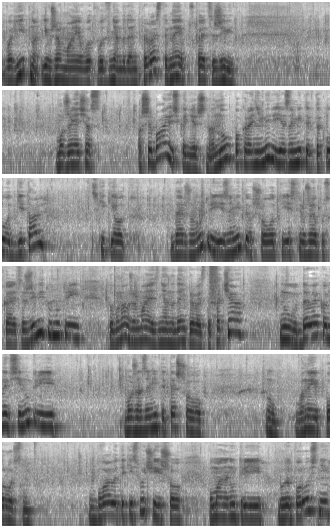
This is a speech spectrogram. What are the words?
вагітна і вже має от, от з дня на день привести, в неї опускається живіт. Може я зараз ошибаюсь, звісно, але, по крайній мірі, я замітив таку от деталь, скільки от держу внутрі і замітив, що от якщо вже опускається живіт внутрі, то вона вже має з дня на день привести. Хоча ну, далеко не всі нутрії можна замітити те, що ну, вони поросні. Бували такі случаї, що у мене нутрії були поросні,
